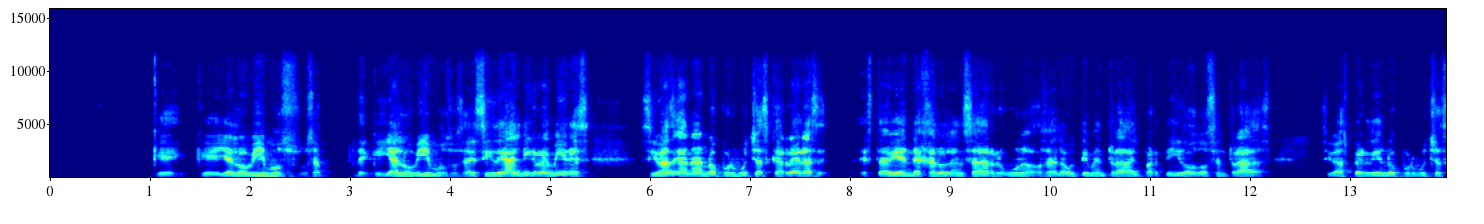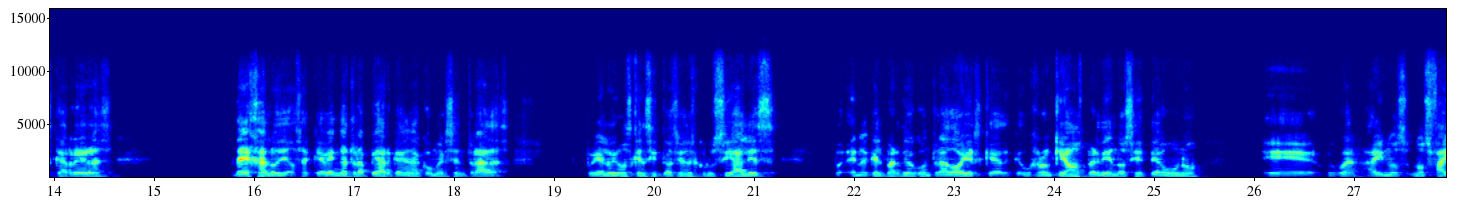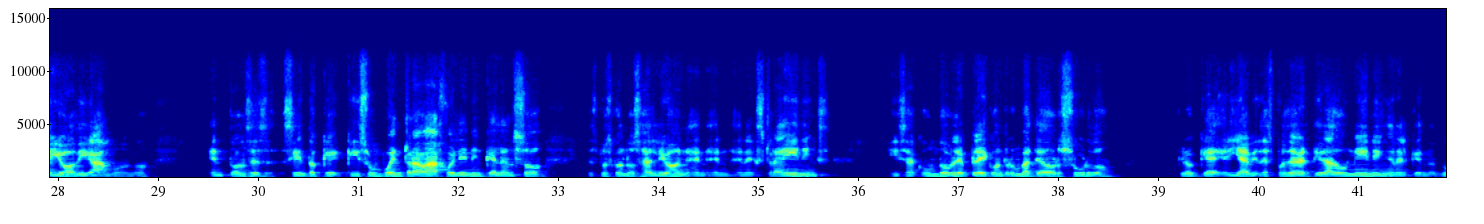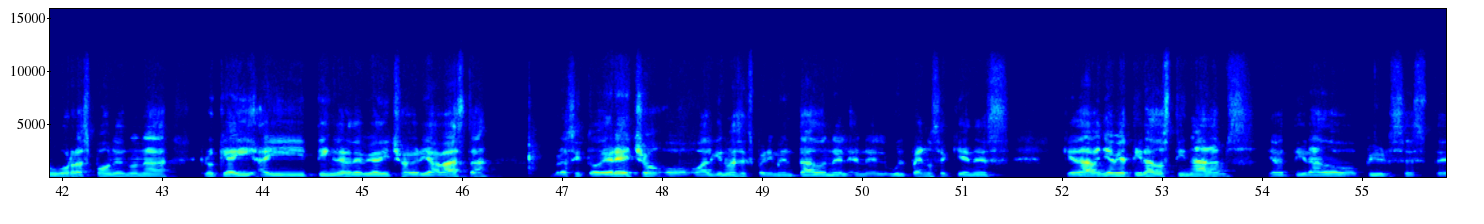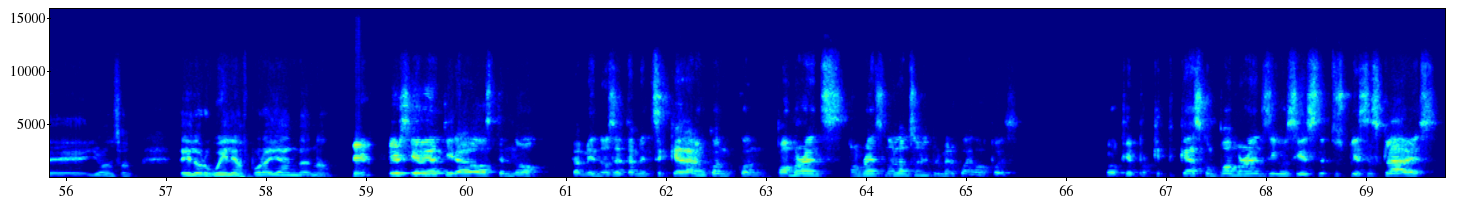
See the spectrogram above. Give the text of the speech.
que, que, ya lo vimos, o sea, de que ya lo vimos, o sea, es ideal Nick Ramírez Si vas ganando por muchas carreras, está bien, déjalo lanzar una, o sea, la última entrada del partido o dos entradas. Si vas perdiendo por muchas carreras, déjalo, o sea, que venga a trapear, que venga a comerse entradas. Pues ya lo vimos que en situaciones cruciales, en aquel partido contra Dodgers, que, que que íbamos perdiendo 7 a 1, eh, pues bueno, ahí nos, nos, falló, digamos, ¿no? Entonces, siento que, que, hizo un buen trabajo el inning que lanzó. Después cuando salió en, en, en extra innings, y sacó un doble play contra un bateador zurdo. Creo que ya después de haber tirado un inning en el que no, hubo raspones, no nada, creo que ahí, ahí Tingler debió haber dicho, a ver, ya basta, bracito derecho o, alguien más experimentado en el, en el bullpen, no sé quiénes quedaban, ya había tirado Steen Adams, ya había tirado Pierce este, Johnson, Taylor Williams por ahí anda, ¿no? Pierce ya había tirado, Austin no, también, o sea, también se quedaron con, con Pomeranz, Pomeranz no lanzó en el primer juego, pues. Porque, ¿Por qué te quedas con Pomeranz? Digo, si es de tus piezas claves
